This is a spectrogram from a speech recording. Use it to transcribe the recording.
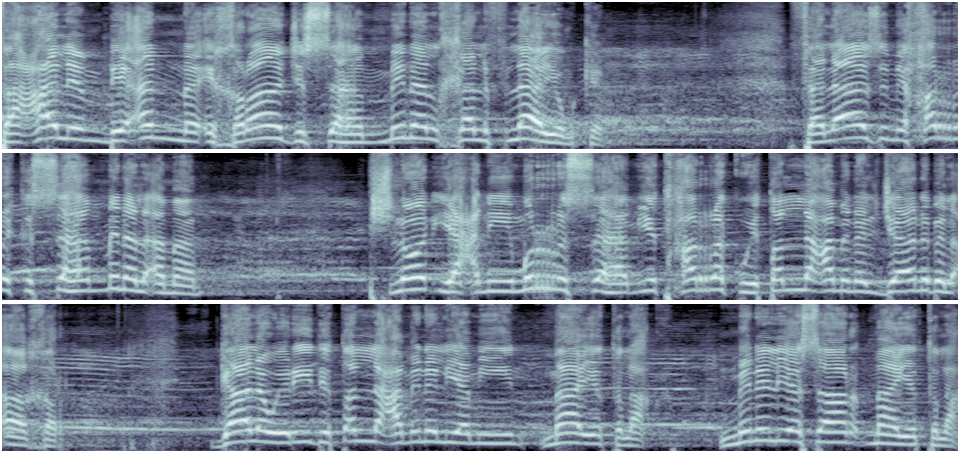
فعلم بأن إخراج السهم من الخلف لا يمكن. فلازم يحرك السهم من الأمام. شلون يعني يمر السهم يتحرك ويطلع من الجانب الآخر. قالوا يريد يطلع من اليمين ما يطلع من اليسار ما يطلع.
